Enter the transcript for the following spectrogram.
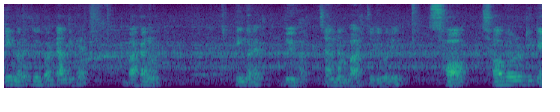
তিন ঘরের দুই ঘর, ডান দিকে বাঁকানো, তিন ঘরের দুই ঘর চার নাম্বার যদি বলি ছ ছ বর্ণটিকে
